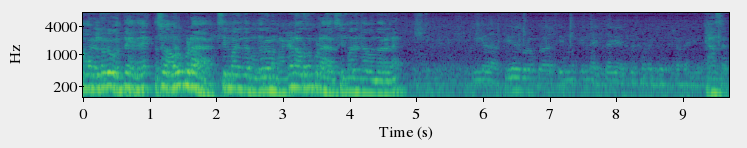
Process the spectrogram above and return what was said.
ಅವರೆಲ್ಲರಿಗೂ ಒಂದೇ ಇದೆ. ಸೊ ಅವರು ಕೂಡ ಸಿನಿಮಾದಿಂದ ಬಂದವರು ನಮ್ಮ ಅಣ್ಣನ ಅವರು ಕೂಡ ಸಿನಿಮಾದಿಂದ ಬಂದವರೇ. ಈಗ ಸೀರಿಯಲ್ಗಳು ಕೂಡ ಸಿನಿಮಾಕ್ಕಿಂತ ಹೆಚ್ಚಾಗಿ ಎಕ್ಸ್ಪೆಕ್ಟ್ ಮಾಡೋಕ್ಕೆ ಸ್ಟಾರ್ಟ್ ಆಗಿದೆ. ಹಾಂ ಸರ್.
